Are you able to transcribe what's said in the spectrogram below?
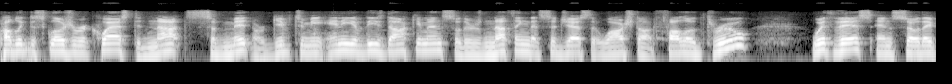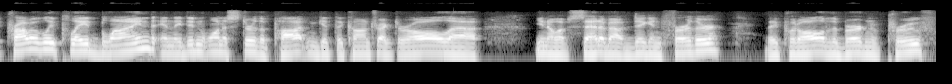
public disclosure request did not submit or give to me any of these documents, so there's nothing that suggests that WSDOT followed through with this, and so they probably played blind and they didn't want to stir the pot and get the contractor all, uh, you know, upset about digging further. They put all of the burden of proof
